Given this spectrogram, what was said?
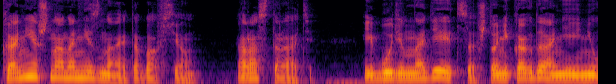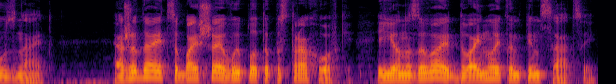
Конечно, она не знает обо всем, о растрате. И будем надеяться, что никогда о ней не узнает. Ожидается большая выплата по страховке. Ее называют двойной компенсацией.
